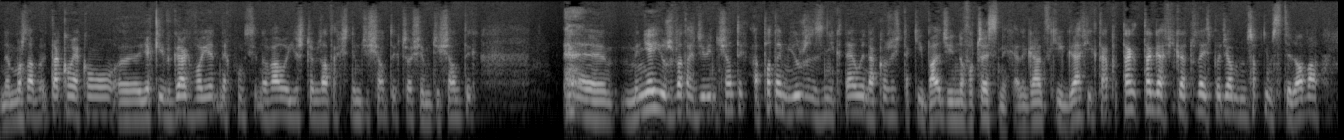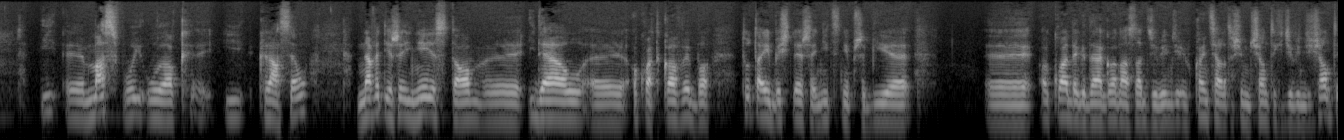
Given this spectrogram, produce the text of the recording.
no, można, taką jaką, e, jakiej w grach wojennych funkcjonowały jeszcze w latach 70. czy 80. E, Mniej już w latach 90., a potem już zniknęły na korzyść takich bardziej nowoczesnych, eleganckich grafik. Ta, ta, ta grafika tutaj jest, powiedziałbym całkiem stylowa i ma swój urok i klasę. Nawet jeżeli nie jest to e, ideał e, okładkowy, bo tutaj myślę, że nic nie przebije e, okładek Dragona z lat 90, końca lat 80. i 90.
